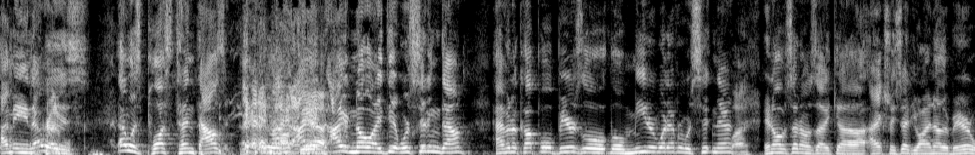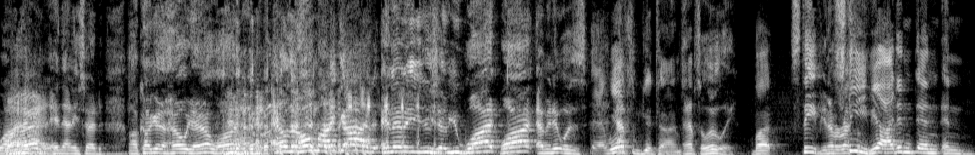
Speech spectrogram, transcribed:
I mean, that Incredible. was that was plus ten thousand. I, I, had- I had no idea. We're sitting down. Having a couple beers, a little little meat or whatever, we're sitting there, and all of a sudden I was like, uh, I actually said, "You want another beer?" What? What? And then he said, uh, "Can I get a hell yeah?" What? and I was like, "Oh my god!" And then he said, "You what? What?" I mean, it was. Yeah, we had some good times. Absolutely. But Steve, you never wrestled. Steve, yeah, I didn't, and and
